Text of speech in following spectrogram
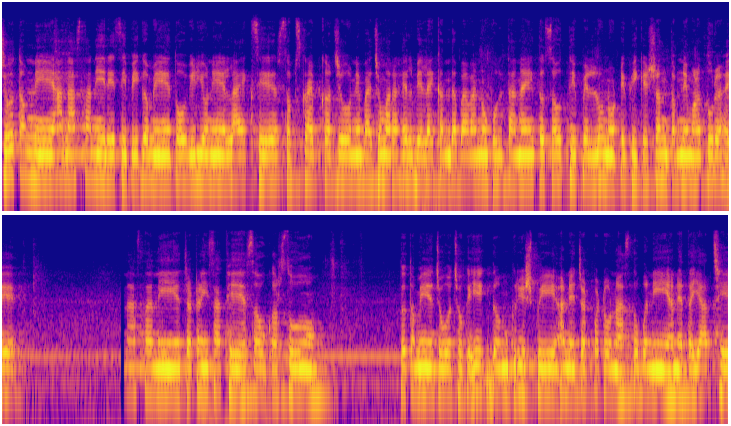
જો તમને આ નાસ્તાની રેસીપી ગમે તો વિડીયોને લાઇક, શેર સબસ્ક્રાઈબ કરજો અને બાજુમાં રહેલ બે લાઇકન દબાવવાનું ભૂલતા નહીં. તો સૌથી પહેલું નોટિફિકેશન તમને મળતું રહે. નાસ્તાની ચટણી સાથે સર્વ કરશું. તો તમે જુઓ છો કે એકદમ ક્રિસ્પી અને ચટપટો નાસ્તો બની અને તૈયાર છે.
